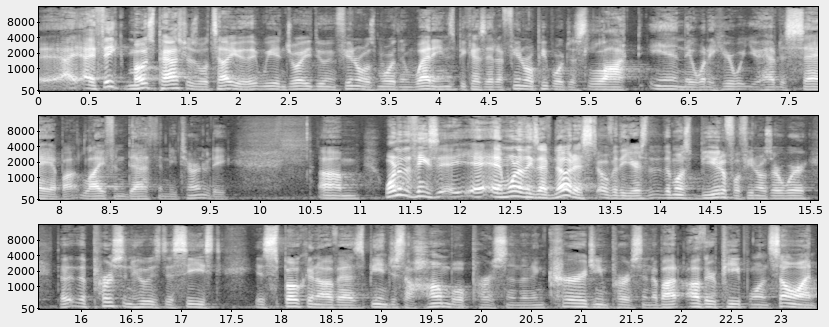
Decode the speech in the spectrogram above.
I, I, think most pastors will tell you that we enjoy doing funerals more than weddings because at a funeral, people are just locked in. They want to hear what you have to say about life and death and eternity. Um, one of the things, and one of the things I've noticed over the years, the, the most beautiful funerals are where the, the person who is deceased is spoken of as being just a humble person, an encouraging person about other people, and so on.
